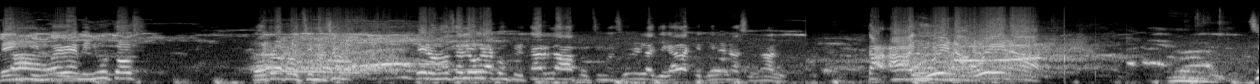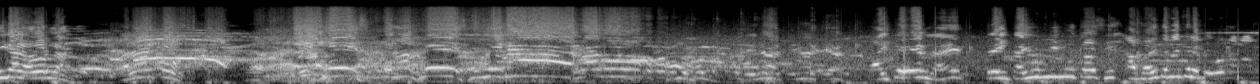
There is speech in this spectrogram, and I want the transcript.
29 minutos. Otra aproximación. Pero no se logra concretar las aproximaciones las llegadas que tiene Nacional. ¡Ay, buena, buena! Sígala, Dorlan. Al arco. ¡Juez! ¡Penal, juez! ¡Penal! ¡Vamos! Penal, penal, penal. Hay que verla, ¿eh? 31 minutos. Sí, aparentemente le pegó la mano.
